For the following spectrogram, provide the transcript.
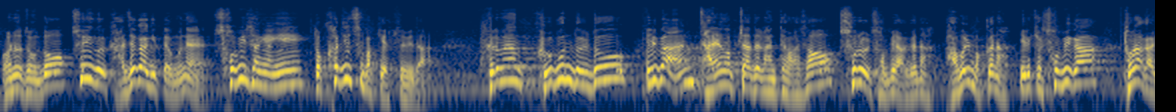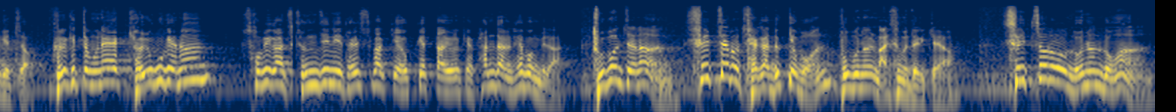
어느 정도 수익을 가져가기 때문에 소비 성향이 또 커질 수밖에 없습니다. 그러면 그분들도 일반 자영업자들한테 와서 술을 소비하거나 밥을 먹거나 이렇게 소비가 돌아가겠죠. 그렇기 때문에 결국에는 소비가 정진이 될 수밖에 없겠다 이렇게 판단을 해봅니다. 두 번째는 실제로 제가 느껴본 부분을 말씀을 드릴게요. 실제로 노는 동안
